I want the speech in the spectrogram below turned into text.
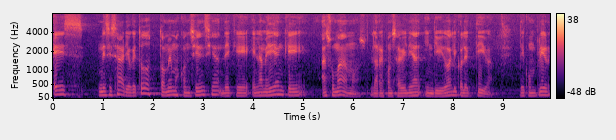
Es necesario que todos tomemos conciencia de que en la medida en que asumamos la responsabilidad individual y colectiva de cumplir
